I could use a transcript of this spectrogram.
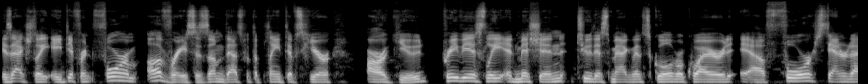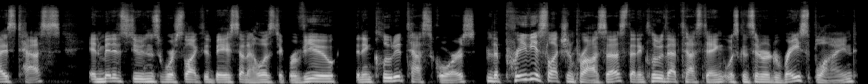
is actually a different form of racism. That's what the plaintiffs here argued. Previously, admission to this magnet school required uh, four standardized tests. Admitted students were selected based on a holistic review that included test scores. The previous selection process that included that testing was considered race blind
